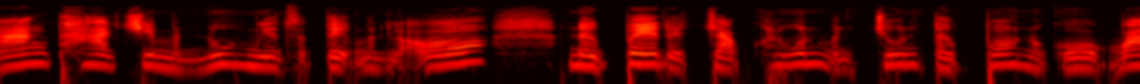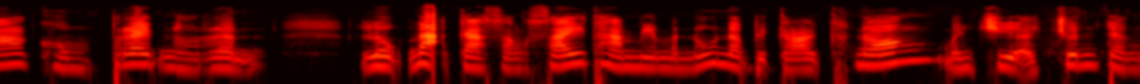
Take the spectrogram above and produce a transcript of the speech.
អាងថាជាមនុស្សមានសតិមិនល្អនៅពេលដែលចាប់ខ្លួនបញ្ជូនទៅប៉ុស្តិ៍នគរបាលឃុំព្រែកនរិនលោកដាក់ការសង្ស័យថាមានមនុស្សនៅពីក្រោយខ្នងបញ្ជាឲ្យជនទាំង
